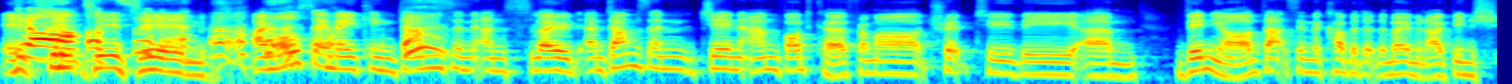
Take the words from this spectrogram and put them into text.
It's, it's, it's in. I'm also making damson and sloe and damson gin and vodka from our trip to the um, vineyard. That's in the cupboard at the moment. I've been. Sh-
